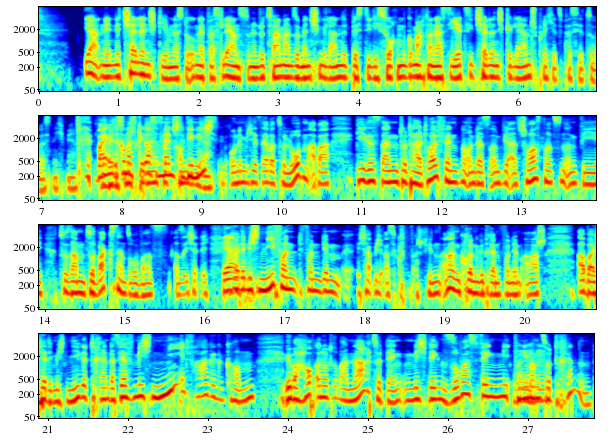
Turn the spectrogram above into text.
ja, eine, eine Challenge geben, dass du irgendetwas lernst. Und wenn du zweimal an so Menschen gelandet bist, die dich so rumgemacht haben, hast du jetzt die Challenge gelernt, sprich, jetzt passiert sowas nicht mehr. Weil, guck mal, es gibt auch so Menschen wie wieder. mich, ohne mich jetzt selber zu loben, aber die das dann total toll finden und das irgendwie als Chance nutzen, irgendwie zusammen zu wachsen an sowas. Also ich hätte, ich, Ja. ich hätte mich nie von, von dem, ich habe mich aus verschiedenen anderen Gründen getrennt von dem Arsch, aber ich hätte mich nie getrennt. Das wäre für mich nie in Frage gekommen, überhaupt auch nur drüber nachzudenken, mich wegen sowas von jemandem zu trennen.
